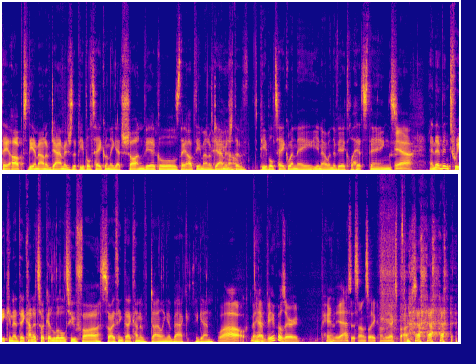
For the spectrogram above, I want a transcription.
they upped the amount of damage that people take when they get shot in vehicles. They upped the amount of damage that people take when they, you know, when the vehicle hits things. yeah. And they've been tweaking it. They kind of took it a little too far, so I think they're kind of dialing it back again. Wow, man, Yeah. vehicles are a pain in the ass. It sounds like on the Xbox.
